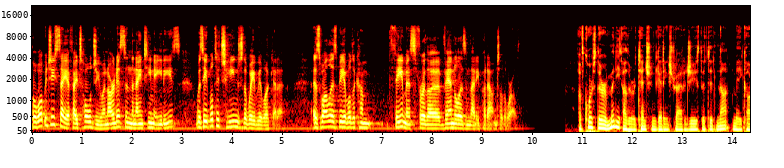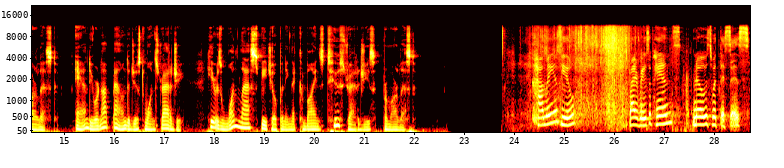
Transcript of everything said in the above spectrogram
But what would you say if I told you an artist in the 1980s was able to change the way we look at it, as well as be able to become famous for the vandalism that he put out into the world? Of course, there are many other attention getting strategies that did not make our list, and you are not bound to just one strategy. Here is one last speech opening that combines two strategies from our list. How many of you, by a raise of hands, knows what this is?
